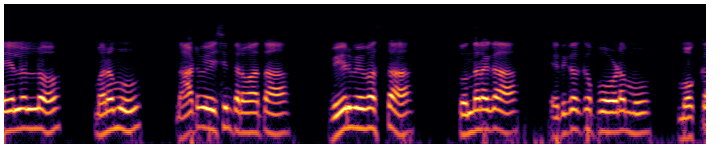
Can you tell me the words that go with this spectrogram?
నేలల్లో మనము నాటు వేసిన తర్వాత వేరు వ్యవస్థ తొందరగా ఎదగకపోవడము మొక్క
